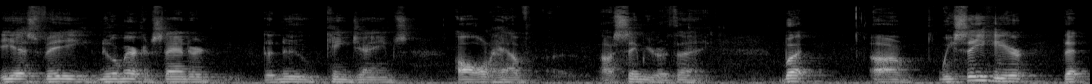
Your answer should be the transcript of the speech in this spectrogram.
ESV, New American Standard, the New King James, all have a similar thing. But um, we see here that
